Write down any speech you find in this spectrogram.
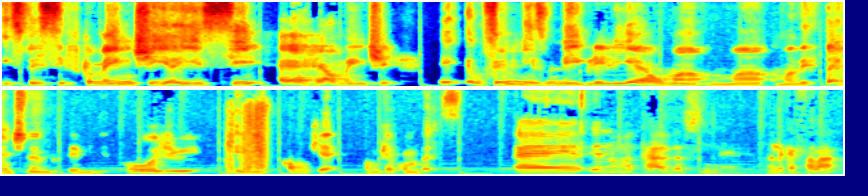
especificamente, e aí se é realmente. O feminismo negro, ele é uma, uma, uma vertente dentro do feminismo hoje? Ele, como que é? Como que acontece? É, eu no meu caso, assim, né? Ana quer falar?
